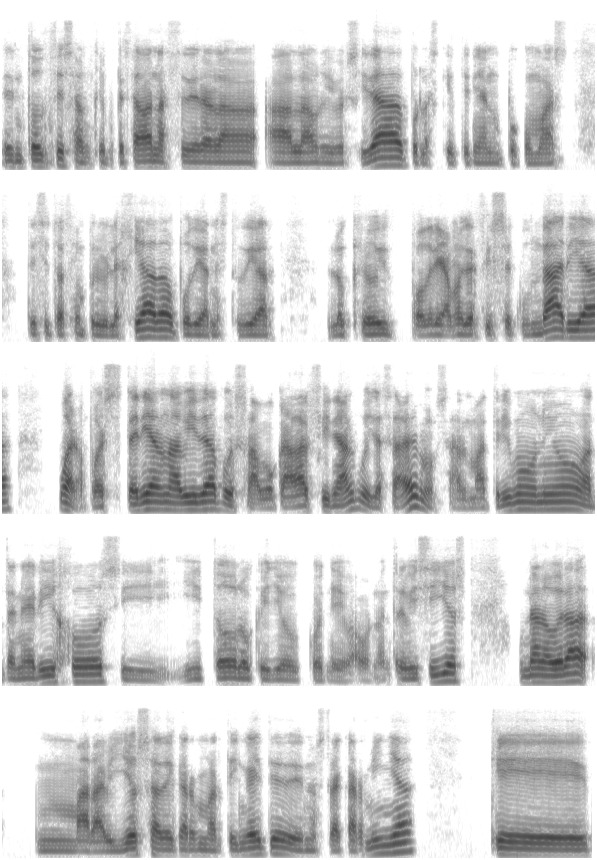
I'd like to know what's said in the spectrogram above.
entonces, aunque empezaban a acceder a la, universidad, por las que tenían un poco más de situación privilegiada o podían estudiar lo que hoy podríamos decir secundaria, bueno, pues tenían una vida pues abocada al final, pues ya sabemos, al matrimonio, a tener hijos y, todo lo que ello conlleva. Bueno, Entre Visillos, una novela maravillosa de Carmen Martín Gaite, de nuestra Carmiña, que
